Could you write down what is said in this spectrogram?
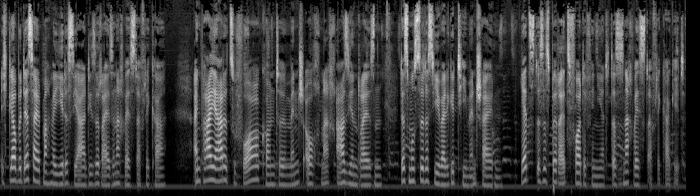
Ich glaube, deshalb machen wir jedes Jahr diese Reise nach Westafrika. Ein paar Jahre zuvor konnte Mensch auch nach Asien reisen. Das musste das jeweilige Team entscheiden. Jetzt ist es bereits vordefiniert, dass es nach Westafrika geht.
